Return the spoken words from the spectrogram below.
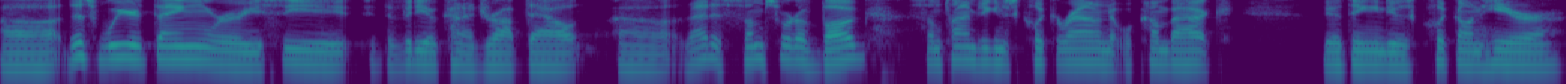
Uh, this weird thing where you see the video kind of dropped out, uh, that is some sort of bug. Sometimes you can just click around and it will come back. The other thing you can do is click on here,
